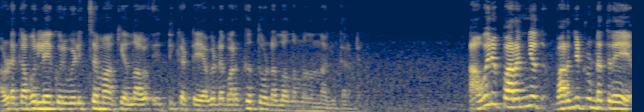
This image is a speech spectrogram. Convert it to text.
അവരുടെ കബറിലേക്ക് ഒരു വെളിച്ചമാക്കി അള്ളാഹു എത്തിക്കട്ടെ. അവരുടെ വർക്കത്തുകൊണ്ട് അള്ളാഹു നമ്മൾ നന്നാക്കി തരട്ടെ. അവർ പറഞ്ഞു പറഞ്ഞിട്ടുണ്ടത്രേ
